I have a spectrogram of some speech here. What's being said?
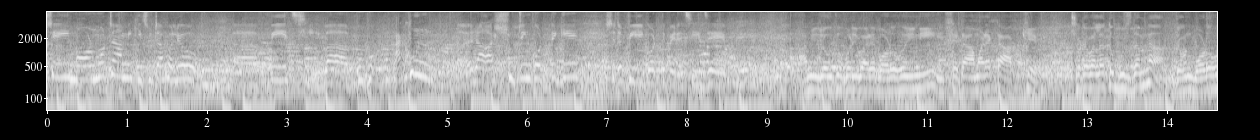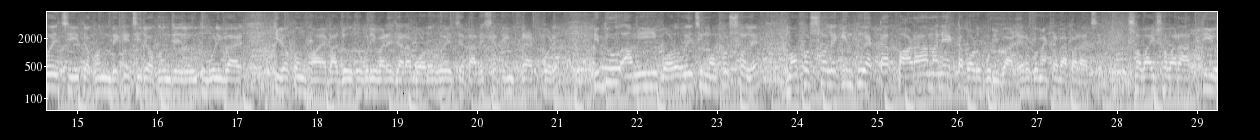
সেই মর্মটা আমি কিছুটা হলেও পেয়েছি বা এখন রাস শুটিং করতে গিয়ে সেটা ফিল করতে পেরেছি যে আমি যৌথ পরিবারে বড় হইনি, সেটা আমার একটা আক্ষেপ। ছোটবেলা তো বুঝতাম না, যখন বড় হয়েছি তখন দেখেছি যখন যে যৌথ পরিবার কীরকম হয় বা যৌথ পরিবারে যারা বড় হয়েছে তাদের সাথে ইন্টারাক্ট করে কিন্তু আমি বড় হয়েছি মফস্বলে। মফস্বলে কিন্তু একটা পাড়া মানে একটা বড় পরিবার, এরকম একটা ব্যাপার আছে। সবাই সবার আত্মীয়,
